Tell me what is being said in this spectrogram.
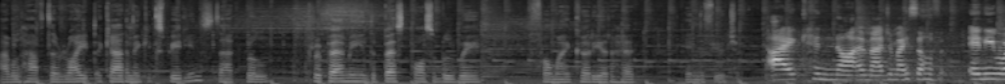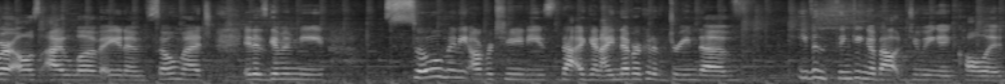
I will have the right academic experience that will prepare me in the best possible way for my career ahead in the future. I cannot imagine myself anywhere else. I love A&M so much. It has given me so many opportunities that, again, I never could have dreamed of even thinking about doing in college.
